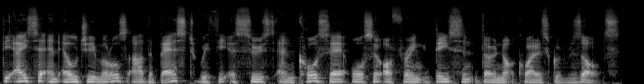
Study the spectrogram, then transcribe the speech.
the Acer and LG models are the best, with the Asus and Corsair also offering decent though not quite as good results.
